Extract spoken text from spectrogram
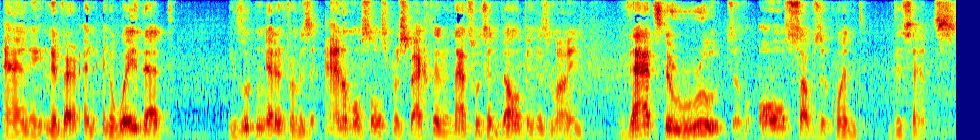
and in a, very, in, in a way that he's looking at it from his animal soul's perspective, and that's what's enveloping his mind. That's the root of all subsequent descents.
